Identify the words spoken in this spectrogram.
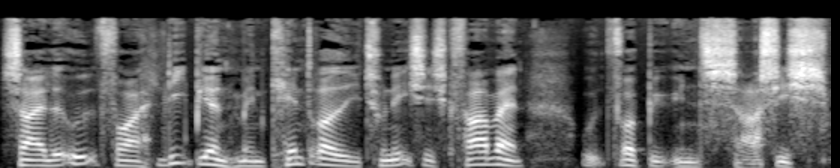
sejlet ud fra Libyen, men kendrede i tunesisk farvand ud for byen Sarsis.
